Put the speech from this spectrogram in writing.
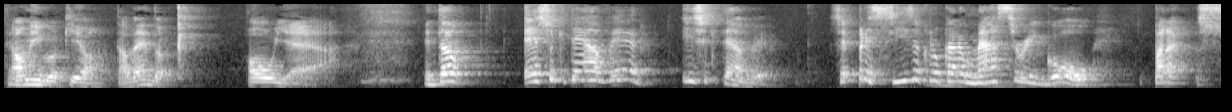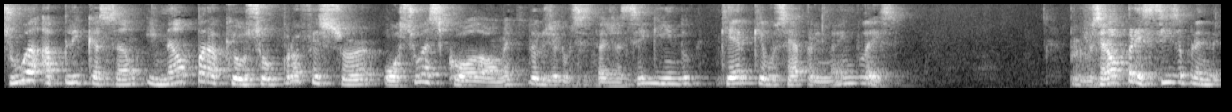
Tem um amigo aqui, ó, tá vendo? Oh yeah! Então, isso que tem a ver, isso que tem a ver. Você precisa colocar o Mastery Goal para sua aplicação e não para que o seu professor ou sua escola ou a metodologia que você esteja seguindo quer que você aprenda inglês. Porque você não precisa aprender,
